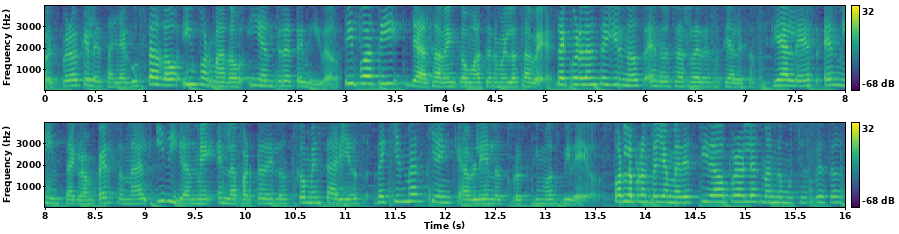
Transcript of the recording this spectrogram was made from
Espero que les haya gustado, informado y entretenido. Si fue así, ya saben cómo hacérmelo saber. Recuerden seguirnos en nuestras redes sociales oficiales, en mi Instagram personal y díganme en la parte de los comentarios de quién más quieren que hable en los próximos videos. Por lo pronto yo me despido, pero les mando muchos besos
